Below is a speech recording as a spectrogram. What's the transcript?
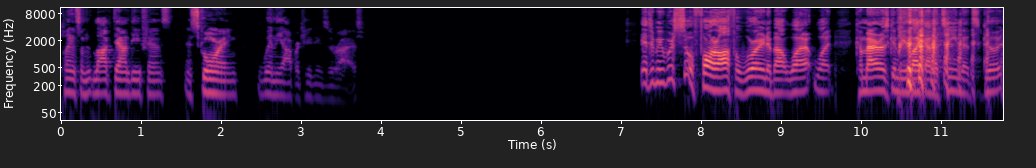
playing some lockdown defense and scoring when the opportunities arise. Yeah, to me, we're so far off of worrying about what what Camara's going to be like on a team that's good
